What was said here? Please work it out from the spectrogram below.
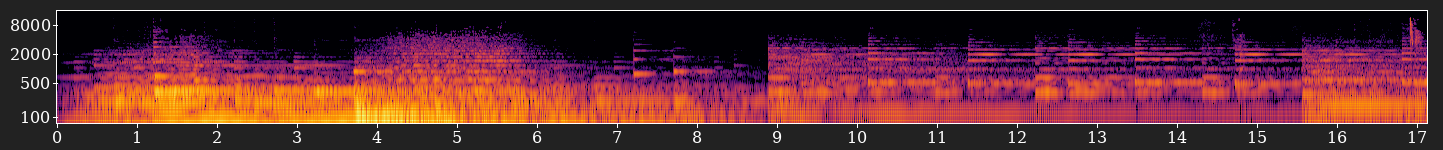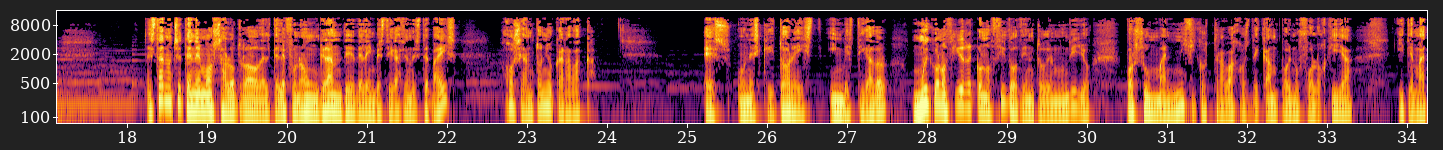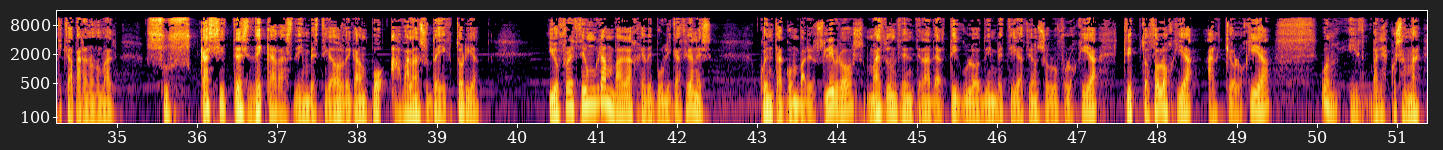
Esta noche tenemos al otro lado del teléfono a un grande de la investigación de este país, José Antonio Caravaca. Es un escritor e investigador muy conocido y reconocido dentro del mundillo por sus magníficos trabajos de campo en ufología y temática paranormal. Sus casi tres décadas de investigador de campo avalan su trayectoria y ofrece un gran bagaje de publicaciones Cuenta con varios libros, más de un centenar de artículos de investigación sobre ufología, criptozoología, arqueología, bueno, y varias cosas más,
